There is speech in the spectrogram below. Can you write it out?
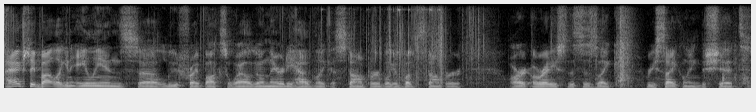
I actually bought like an Aliens uh, Loot Fright box a while ago, and they already had like a Stomper, like a Bug Stomper art already. So this is like recycling the shit.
